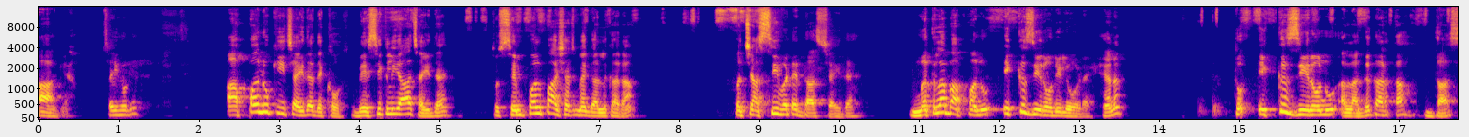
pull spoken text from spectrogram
ਆ ਗਿਆ। ਸਹੀ ਹੋ ਗਿਆ? ਆਪਾਂ ਨੂੰ ਕੀ ਚਾਹੀਦਾ ਦੇਖੋ ਬੇਸਿਕਲੀ ਆ ਚਾਹੀਦਾ ਹੈ। ਤੋ ਸਿੰਪਲ ਭਾਸ਼ਾ 'ਚ ਮੈਂ ਗੱਲ ਕਰਾਂ 85 ਵਟੇ 10 ਚਾਹੀਦਾ ਹੈ। ਮਤਲਬ ਆਪਾਂ ਨੂੰ ਇੱਕ ਜ਼ੀਰੋ ਦੀ ਲੋੜ ਹੈ ਹੈਨਾ ਤੋ ਇੱਕ ਜ਼ੀਰੋ ਨੂੰ ਅਲੱਗ ਕਰਤਾ 10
